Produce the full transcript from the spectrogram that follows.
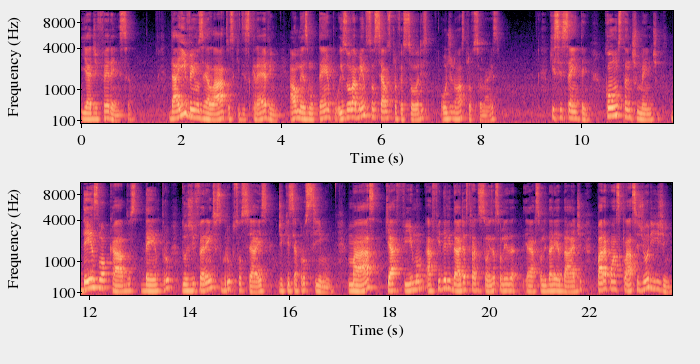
e a diferença. Daí vem os relatos que descrevem, ao mesmo tempo, o isolamento social dos professores ou de nós profissionais, que se sentem constantemente deslocados dentro dos diferentes grupos sociais de que se aproximam, mas que afirmam a fidelidade às tradições e a solidariedade para com as classes de origem,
